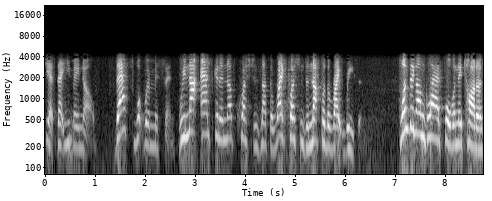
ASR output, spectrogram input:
yet that you may know. That's what we're missing. We're not asking enough questions, not the right questions, and not for the right reasons. One thing I'm glad for when they taught us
